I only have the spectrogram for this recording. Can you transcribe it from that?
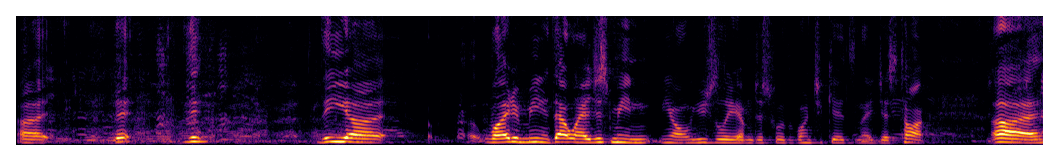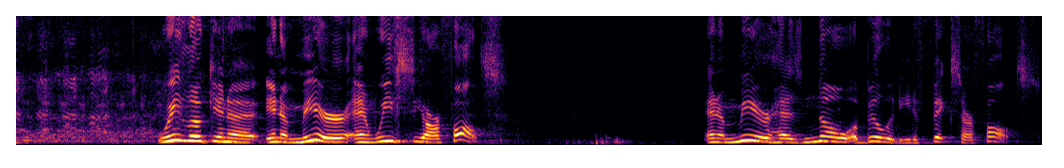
Uh, the, the, the uh, well, I didn't mean it that way. I just mean, you know, usually I'm just with a bunch of kids and they just talk. Uh, we look in a, in a mirror and we see our faults. And a mirror has no ability to fix our faults.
